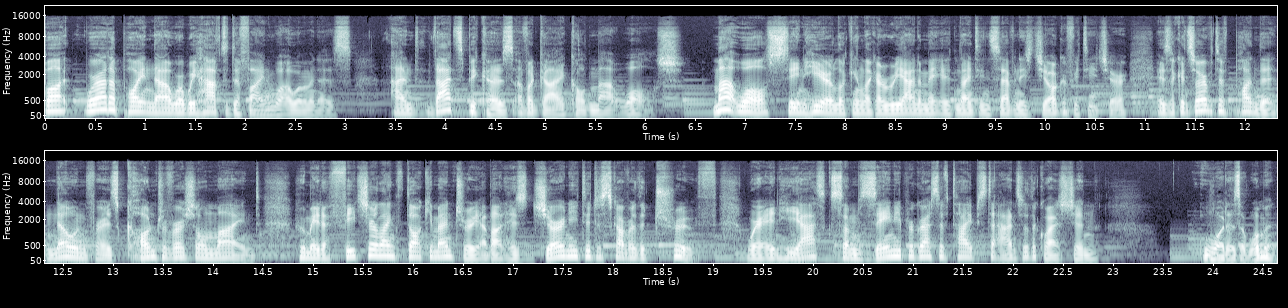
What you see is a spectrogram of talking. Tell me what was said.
But we're at a point now where we have to define what a woman is, and that's because of a guy called Matt Walsh. Matt Walsh, seen here looking like a reanimated 1970s geography teacher, is a conservative pundit known for his controversial mind, who made a feature length documentary about his journey to discover the truth, wherein he asks some zany progressive types to answer the question What is a woman?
